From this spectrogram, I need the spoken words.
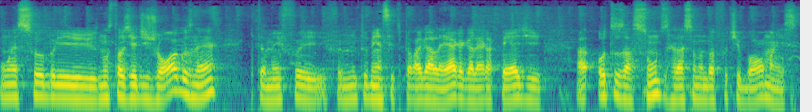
um é sobre nostalgia de jogos, né? Que também foi, foi muito bem aceito pela galera. A galera pede a, outros assuntos relacionados ao futebol, mas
